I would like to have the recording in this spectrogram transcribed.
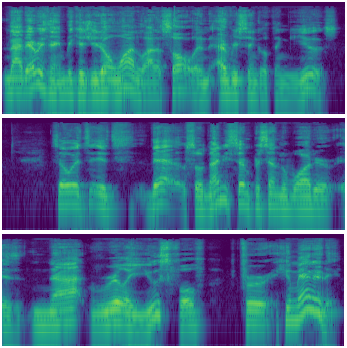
not everything because you don't want a lot of salt in every single thing you use. So it's it's that so 97% of the water is not really useful for humanity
